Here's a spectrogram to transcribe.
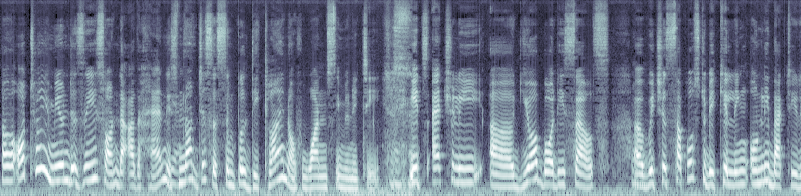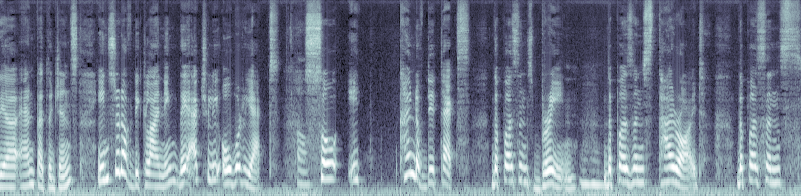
Uh, autoimmune disease, on the other hand, is Yes. not just a simple decline of one's immunity. It's actually uh, your body cells. Uh, which is supposed to be killing only bacteria and pathogens, instead of declining, they actually overreact. So it kind of detects the person's brain, the person's thyroid, the person's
